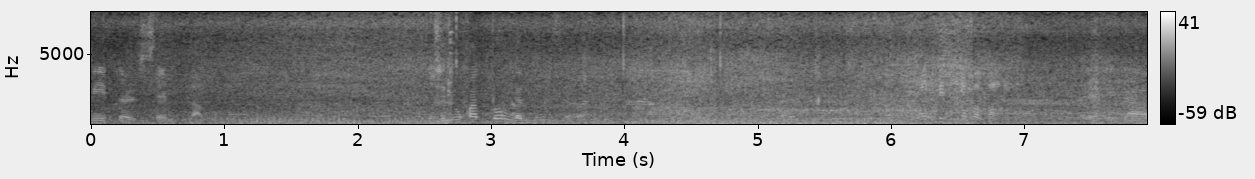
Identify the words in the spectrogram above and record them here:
meters same block. Sinukat ko, ang ganda. Artist ka pa ba? Eh, ikaw.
